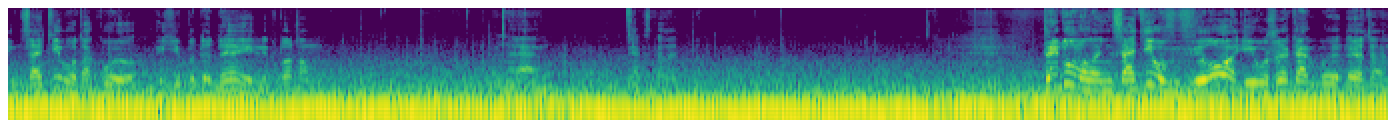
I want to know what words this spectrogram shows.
Инициативу такую ЕБДД или кто там, э, как сказать-то, придумала инициативу, ввело и уже как бы это.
